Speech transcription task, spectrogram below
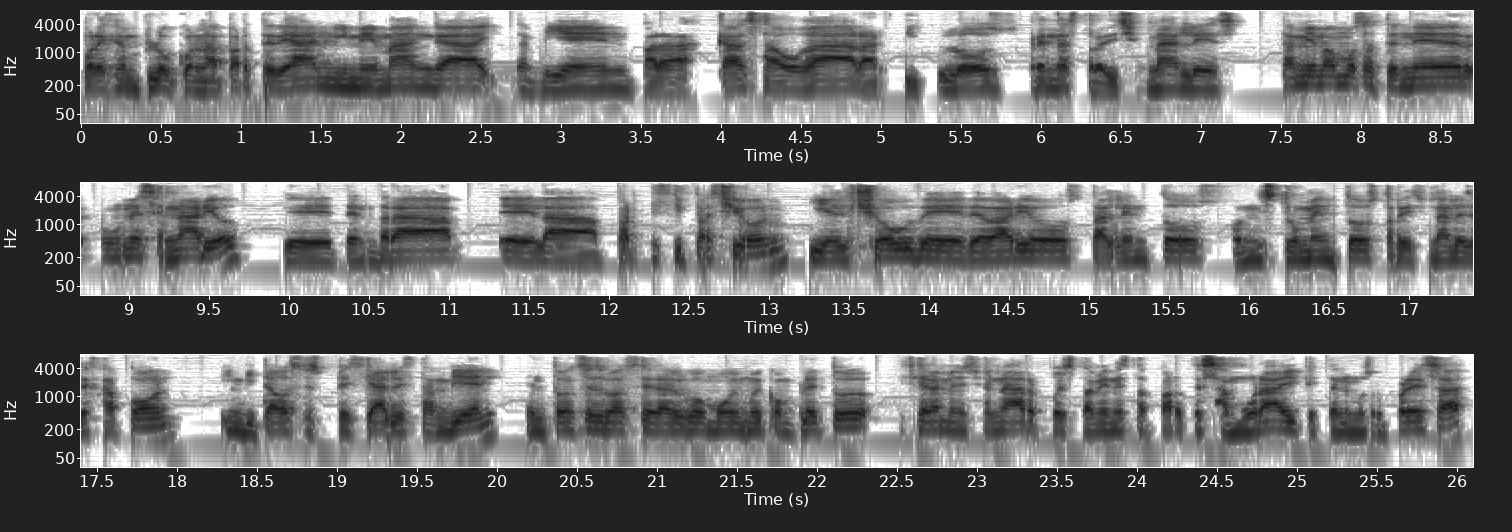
por ejemplo, con la parte de anime, manga y también para casa, hogar, artículos, prendas tradicionales. También vamos a tener un escenario que tendrá eh, la participación y el show de, varios talentos con instrumentos tradicionales de Japón. invitados especiales también. Entonces va a ser algo muy, muy completo. Quisiera mencionar pues también esta parte samurai que tenemos sorpresa.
